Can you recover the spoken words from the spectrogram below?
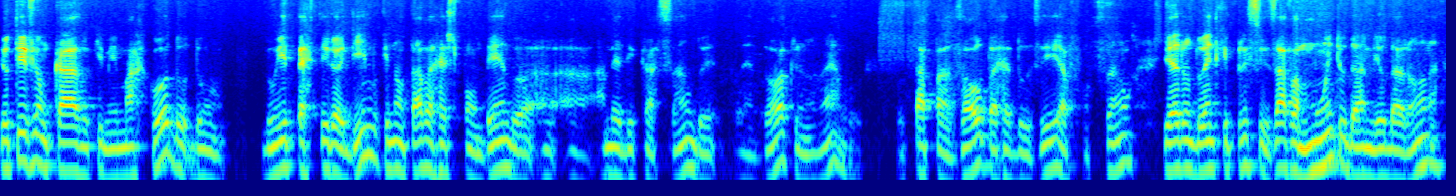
Eu tive um caso que me marcou do, do, do hipertiroidismo, que não estava respondendo à medicação do, do, endócrino, né? o, o tapazol para reduzir a função, e era um doente que precisava muito da amiodarona.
